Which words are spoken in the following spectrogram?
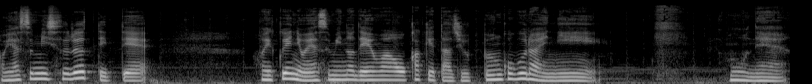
お休みするって言って保育園にお休みの電話をかけた10分後ぐらいにもうね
